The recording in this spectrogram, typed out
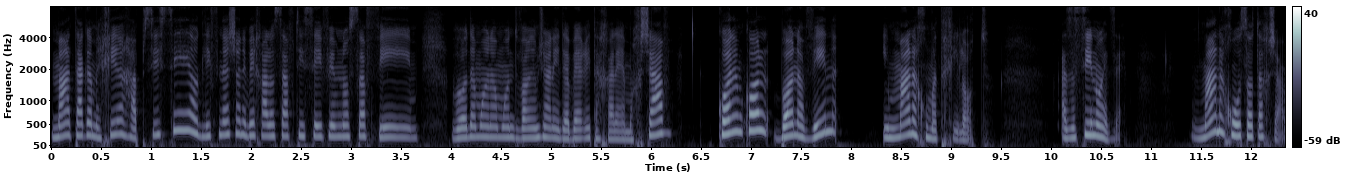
מה תג המחיר הבסיסי, עוד לפני שאני בכלל הוספתי סעיפים נוספים, ועוד המון המון דברים שאני אדבר איתך עליהם עכשיו. קודם כל, בואו נבין עם מה אנחנו מתחילות. אז עשינו את זה. מה אנחנו עושות עכשיו?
